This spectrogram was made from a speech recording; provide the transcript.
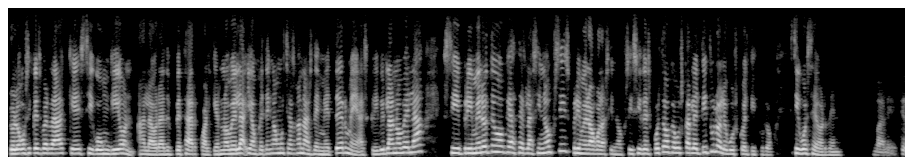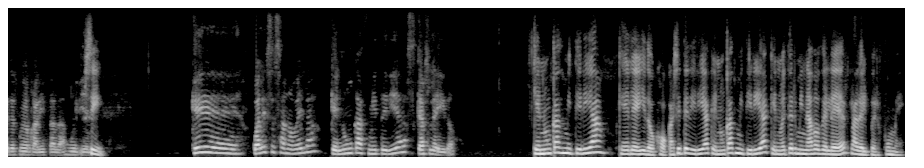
Pero luego sí que es verdad que sigo un guion a la hora de empezar cualquier novela y aunque tenga muchas ganas de meterme a escribir la novela, si primero tengo que hacer la sinopsis, primero hago la sinopsis. Si después tengo que buscarle el título, le busco el título. Sigo ese orden. Vale, que eres muy organizada, muy bien. Sí. ¿Qué, ¿Cuál es esa novela que nunca admitirías que has leído? Que nunca admitiría que he leído, jo, casi te diría que nunca admitiría que no he terminado de leer la del perfume,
